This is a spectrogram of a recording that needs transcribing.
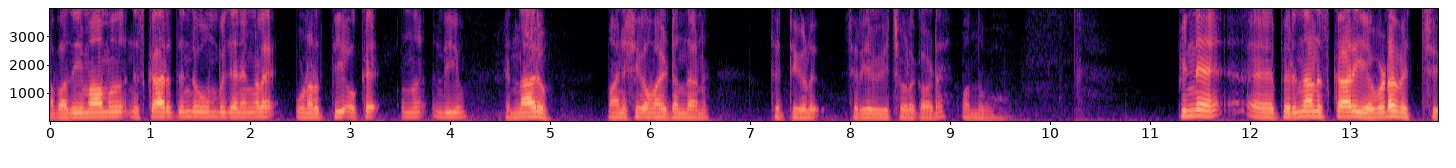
അപ്പോൾ അത് ഇമാമ് നിസ്കാരത്തിന്റെ മുമ്പ് ജനങ്ങളെ ഉണർത്തി ഒക്കെ ഒന്ന് എന്തു ചെയ്യും? എന്നാലും മാനുഷികമായിട്ട് എന്താണ്? തെറ്റുകൾ ചെറിയ വീഴ്ചകളൊക്കെ അവിടെ വന്നു പോകും. പിന്നെ പെരുന്നാൾ നിസ്കാരം എവിടെ വെച്ച്?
